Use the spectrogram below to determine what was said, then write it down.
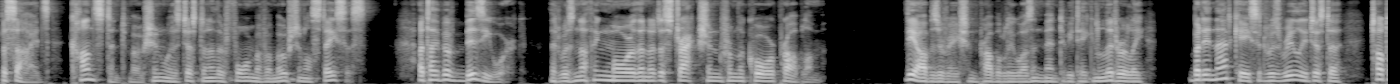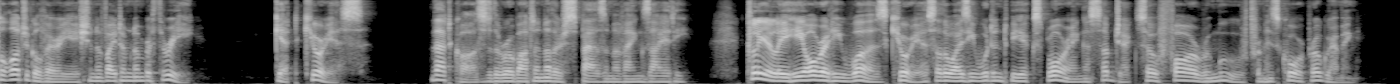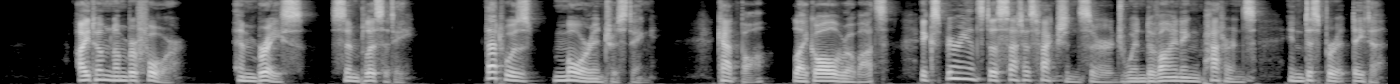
Besides, constant motion was just another form of emotional stasis, a type of busy work that was nothing more than a distraction from the core problem. The observation probably wasn't meant to be taken literally, but in that case it was really just a tautological variation of item number three Get curious. That caused the robot another spasm of anxiety. Clearly, he already was curious, otherwise, he wouldn't be exploring a subject so far removed from his core programming. Item number four Embrace simplicity. That was more interesting. Catpaw, like all robots, experienced a satisfaction surge when divining patterns in disparate data.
